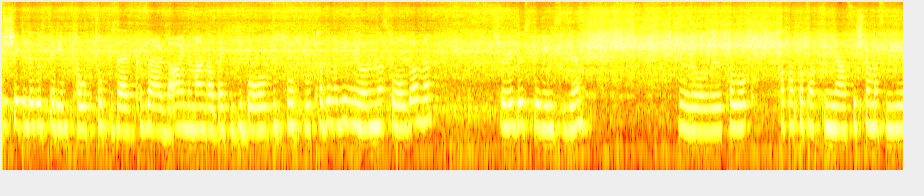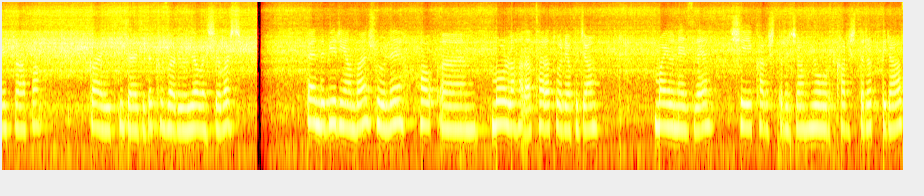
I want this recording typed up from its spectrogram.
Şu şekilde göstereyim. Tavuk çok güzel kızardı. Aynı mangaldaki gibi oldu. Soslu. Tadını bilmiyorum nasıl oldu ama şöyle göstereyim size. Böyle oluyor tavuk. Kapak kapattım yağ sıçramasın diye etrafa. Gayet güzelce de kızarıyor yavaş yavaş. Ben de bir yandan şöyle e, mor lahana tarator yapacağım. Mayonezle şeyi karıştıracağım. Yoğurt karıştırıp biraz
